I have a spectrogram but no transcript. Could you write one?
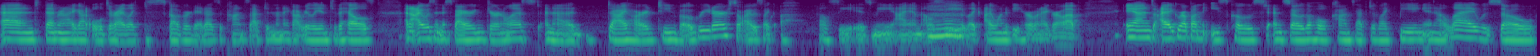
And then when I got older, I like discovered it as a concept. And then I got really into the hills. And I was an aspiring journalist and a diehard Teen Vogue reader. So I was like, oh, LC is me. I am LC. like, I want to be her when I grow up. And I grew up on the East Coast. And so the whole concept of like being in LA was so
